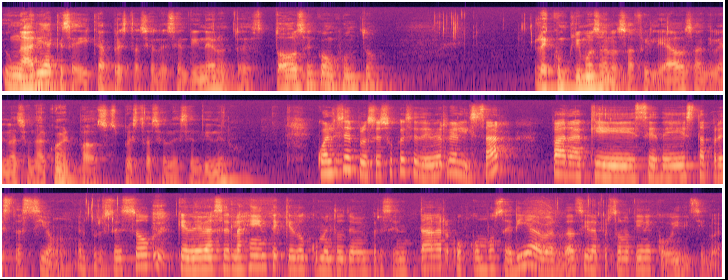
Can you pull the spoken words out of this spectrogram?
un área que se dedica a prestaciones en dinero. Entonces, todos en conjunto le cumplimos a los afiliados a nivel nacional con el pago de sus prestaciones en dinero. ¿Cuál es el proceso que se debe realizar para que se dé esta prestación? El proceso que debe hacer la gente, qué documentos deben presentar o cómo sería, ¿verdad? Si la persona tiene COVID-19.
